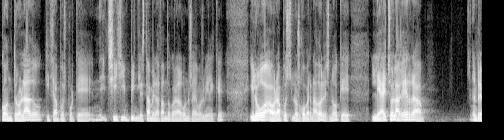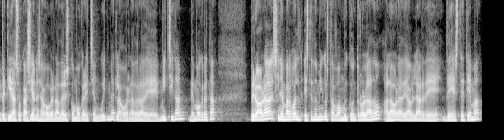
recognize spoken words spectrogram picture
controlado, quizá pues porque Xi Jinping le está amenazando con algo, no sabemos bien el qué. Y luego ahora pues los gobernadores, ¿no? Que le ha hecho la guerra en repetidas ocasiones a gobernadores como Gretchen Whitmer, la gobernadora de Michigan, demócrata. Pero ahora, sin embargo, este domingo estaba muy controlado a la hora de hablar de, este tema.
